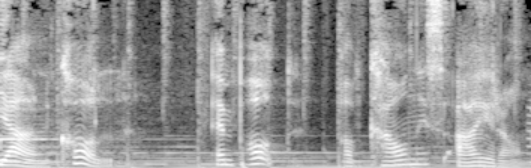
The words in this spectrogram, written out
Järnkoll, en podd av Kaunis Iron.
